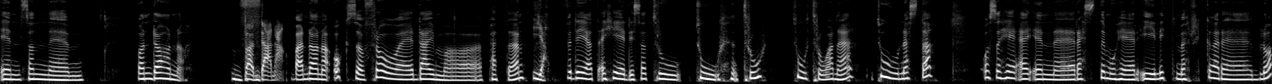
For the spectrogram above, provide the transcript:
en sånn eh, bandana. Bandana. Bandana også fra Daima Pattern. Ja. Fordi at jeg har disse tro, to, tro, to trådene, to nøster. Og så har jeg en eh, restemohair i litt mørkere blå.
